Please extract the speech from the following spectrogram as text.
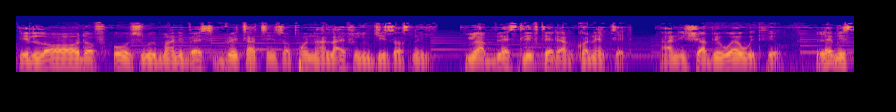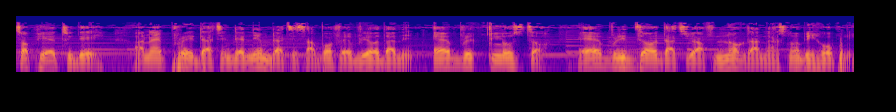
The Lord of hosts will manifest greater things upon our life in Jesus' name. You are blessed, lifted, and connected, and it shall be well with you. Let me stop here today, and I pray that in the name that is above every other name, every closed door, every door that you have knocked and has not been opening,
